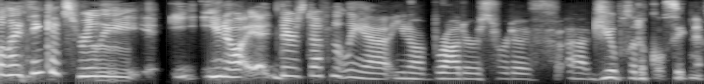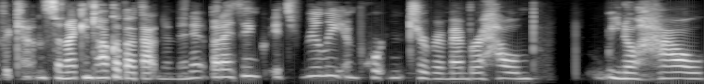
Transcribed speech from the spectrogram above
Well, I think it's really, you know, there's definitely a, you know, a broader sort of uh, geopolitical significance, and I can talk about that in a minute. But I think it's really important to remember how, you know, how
